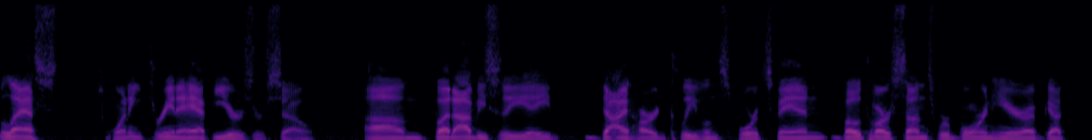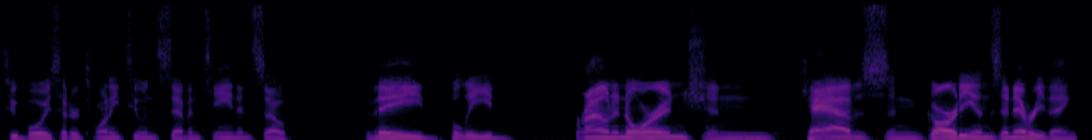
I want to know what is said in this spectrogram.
the last 23 and a half years or so. Um, but obviously a diehard Cleveland sports fan. Both of our sons were born here. I've got two boys that are 22 and 17, and so they bleed brown and orange and Cavs and Guardians and everything.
